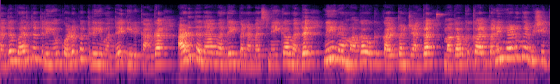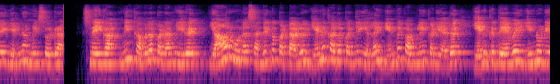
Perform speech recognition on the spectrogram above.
வந்து வருத்தத்துலேயும் குழப்பத்துலேயும் வந்து இருக்காங்க. அடுத்ததாக வந்து இப்போ நம்ம ஸ்னேகா வந்து நேரமாக மகாவுக்கு கால் பண்ணுறாங்க மகாவுக்கு கால் பண்ணி நடந்த விஷயத்தை எல்லாமே சொல்கிறாங்க ஸ்னேகா நீ கவலைப்படாம இரு. யார் உன்னை சந்தேகப்பட்டாலும் எனக்கு அதை பற்றி எல்லாம் எந்த கவலையும் கிடையாது. எனக்கு தேவை என்னுடைய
